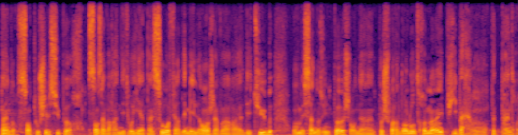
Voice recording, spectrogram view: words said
peindre sans toucher le support, sans avoir à nettoyer un pinceau, à faire des mélanges, avoir euh, des tubes. On met ça dans une poche, on a un pochoir dans l'autre main, et puis bah, on peut peindre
